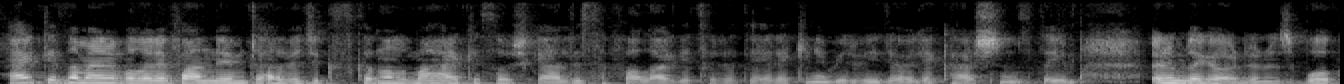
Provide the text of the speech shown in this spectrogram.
Herkese merhabalar efendim. Telveci Kız kanalıma herkes hoş geldi. Sefalar getirdi diyerek yine bir video ile karşınızdayım. Önümde gördüğünüz bu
